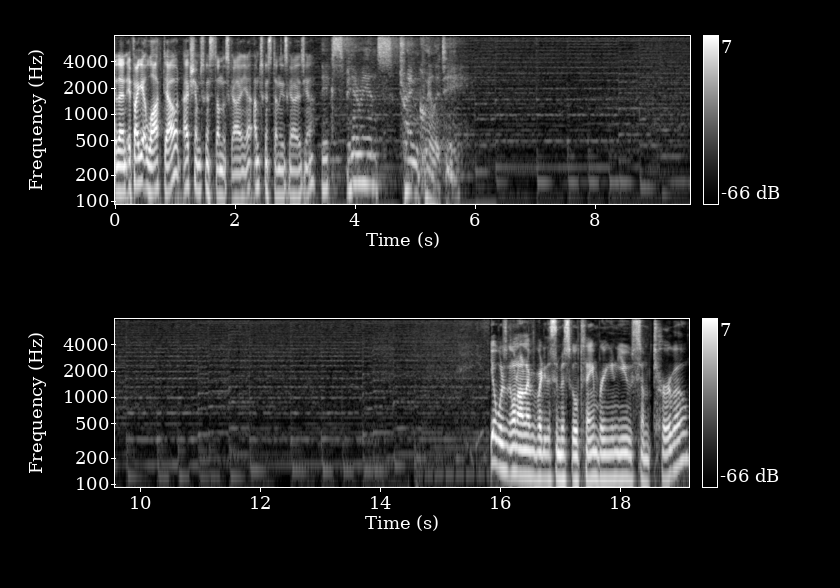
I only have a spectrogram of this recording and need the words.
And then if I get locked out, actually, I'm just gonna stun this guy. Yeah, I'm just gonna stun these guys. Yeah. Experience tranquility. Yo, what is going on, everybody? This is Mystical. Today I'm bringing you some Turbo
